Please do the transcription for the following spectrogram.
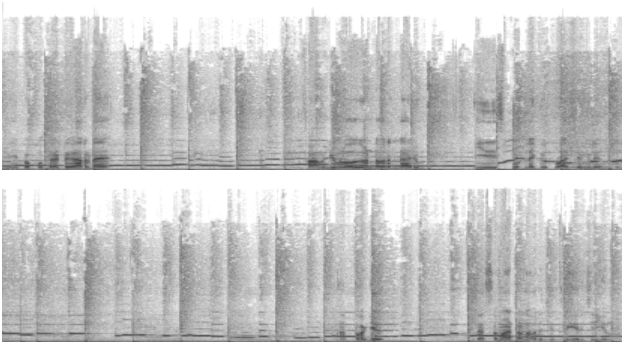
ഇനിയിപ്പോൾ പുത്തേട്ടുകാരുടെ ഫാമിലി വ്ളോഗ് കണ്ടവരെല്ലാവരും ഈ സ്പോട്ടിലേക്ക് ഒരു പ്രാവശ്യമെങ്കിലും എത്തും. അത്രയ്ക്ക് രസമായിട്ടാണ് അവർ ചിത്രീകരിച്ചിരിക്കുന്നത്.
